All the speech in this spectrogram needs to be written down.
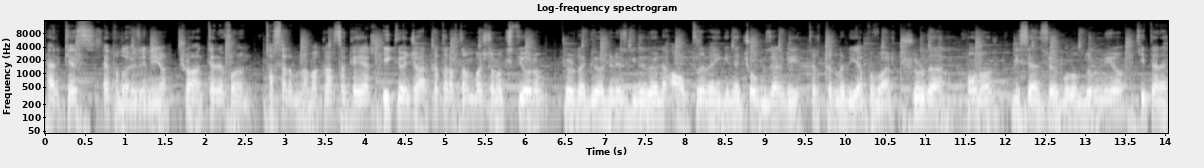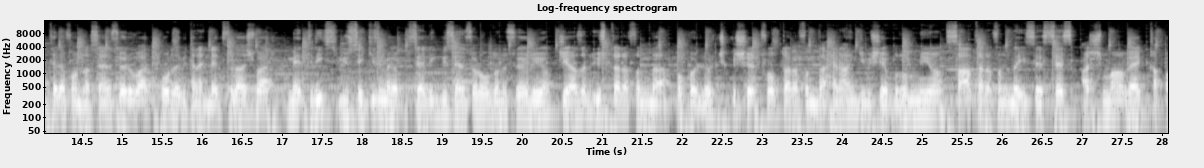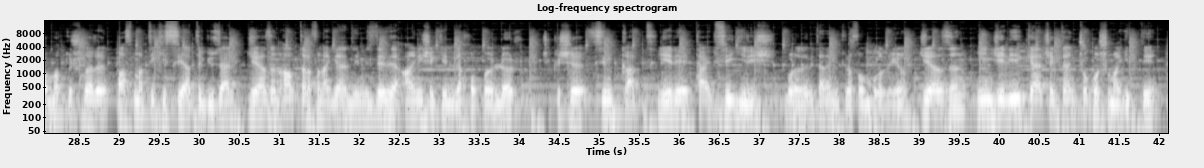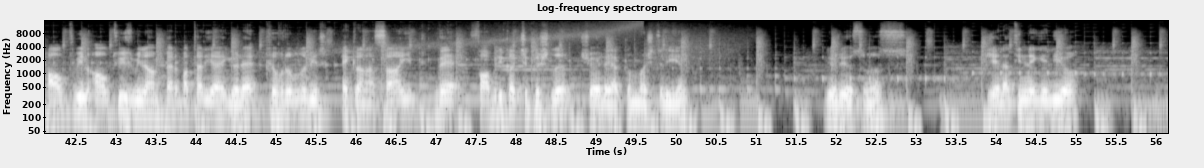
herkes Apple'a özeniyor. Şu an telefonun tasarımına bakarsak eğer ilk önce arka taraftan başlamak istiyorum. Şurada gördüğünüz gibi böyle altın renginde çok güzel bir tırtırlı bir yapı var. Şurada Honor bir sensör bulundurmuyor. İki tane telefonda sensör var. Burada bir tane LED flash var. Matrix 108 megapiksellik bir sensör olduğunu söylüyor. Cihazın üst tarafında hoparlör çıkışı. Sol tarafında herhangi bir şey bulunmuyor. Sağ tarafında ise ses açma ve kapama tuşları. Basmatik hissiyatı güzel. Cihazın alt tarafına geldiğimizde de aynı şekilde hoparlör çıkışı, sim kart yeri, Type-C giriş. Burada da bir tane mikrofon bulunuyor. Cihazın inceliği gerçekten çok hoşuma gitti. 6600 mAh bataryaya göre kıvrımlı bir ekrana sahip ve fabrika çıkışlı şöyle yakınlaştırayım. Görüyorsunuz. Jelatinle geliyor.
